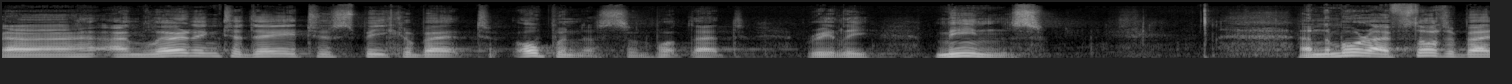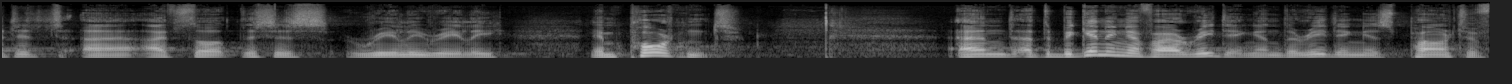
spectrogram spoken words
Uh, I'm learning today to speak about openness and what that really means. And the more I've thought about it, uh, I've thought this is really, really important. And at the beginning of our reading, and the reading is part of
